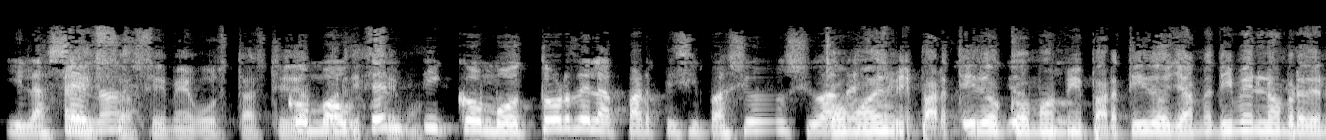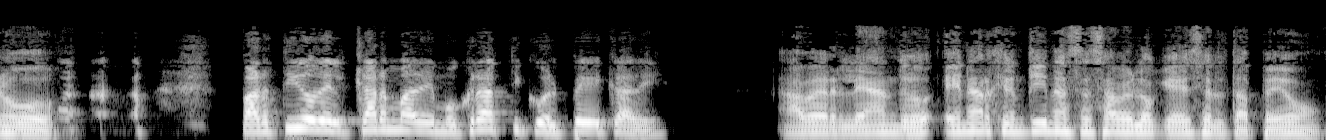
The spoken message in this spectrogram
y las cenas Eso sí me gusta, estoy como auténtico motor de la participación ciudadana. ¿Cómo es mi partido? ¿Cómo es mi partido? Ya me- dime el nombre de nuevo. Partido del Karma Democrático, el PKD. A ver, Leandro, en Argentina se sabe lo que es el tapeo.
